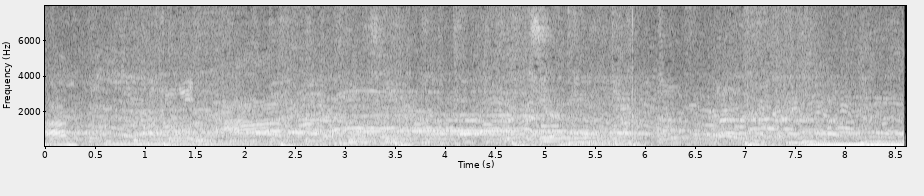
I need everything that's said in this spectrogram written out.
啊！啊！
